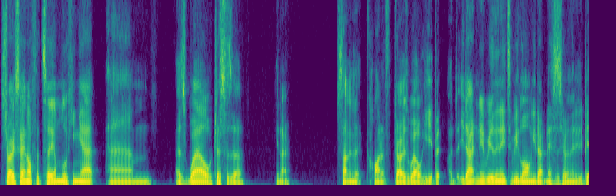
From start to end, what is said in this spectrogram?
Strokes gained off the tee, I'm looking at um, as well, just as a, you know, something that kind of goes well here. But you don't really need to be long. You don't necessarily need to be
